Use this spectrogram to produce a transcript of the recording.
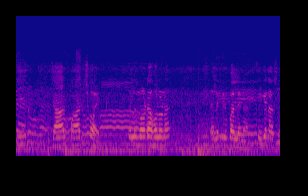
তিন, চার, পাঁচ, ছয়। তাহলে নটা হলো না? তাহলে তুমি পারলে না। সেকেন্ড আসো।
